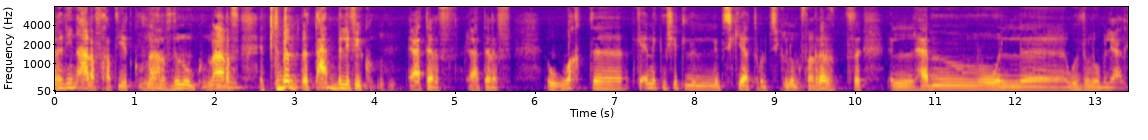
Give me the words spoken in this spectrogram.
راني نعرف خطيتكم نعرف ذنوبكم نعرف التبب التعب اللي فيكم. اعترف اعترف. وقت كأنك مشيت للبسيكياتر والبسيكولوج فرغت الهم والذنوب اللي عندك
